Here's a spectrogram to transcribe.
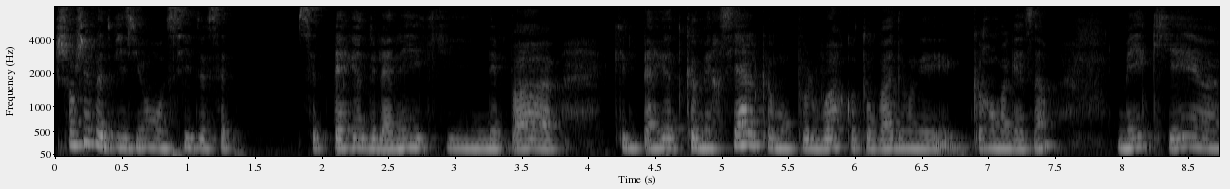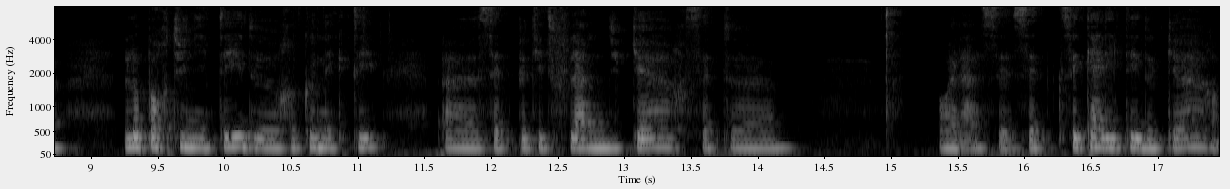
changer votre vision aussi de cette, cette période de l'année qui n'est pas euh, qu'une période commerciale comme on peut le voir quand on va dans les grands magasins, mais qui est euh, l'opportunité de reconnecter cette petite flamme du cœur, cette, voilà, ces qualités de cœur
